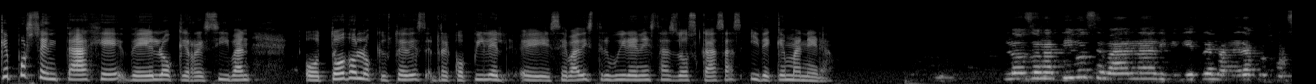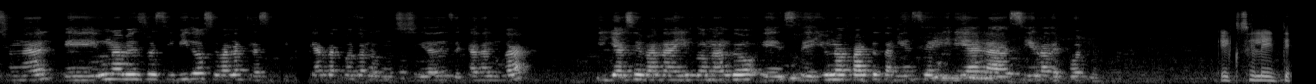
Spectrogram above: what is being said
¿Qué porcentaje de lo que reciban o todo lo que ustedes recopilen eh, se va a distribuir en estas dos casas y de qué manera? Los donativos se van a dividir de manera proporcional. Eh, una vez recibidos, se van a clasificar de acuerdo a las necesidades de cada lugar y ya se van a ir donando este, y una parte también se iría a la Sierra de Puebla. Excelente.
